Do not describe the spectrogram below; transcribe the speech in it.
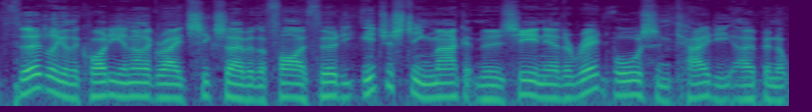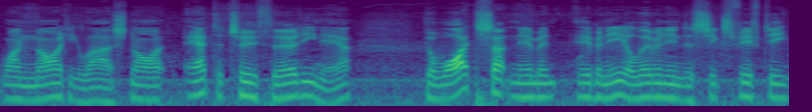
Third leg of the quaddy, another grade six over the 530. Interesting market moves here. Now the red Orson Katie opened at 190 last night, out to 230 now. The white Sutton Ebony 11 into 650.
